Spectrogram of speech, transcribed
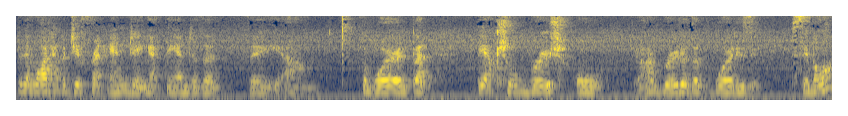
they might have a different ending at the end of the the um, the word, but the actual root or uh, root of the word is similar.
